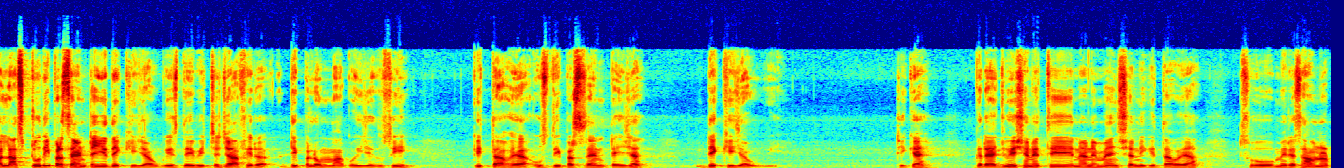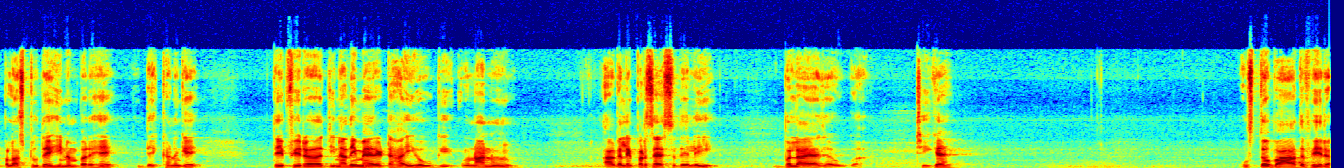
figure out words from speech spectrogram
ਪਲੱਸ 2 ਦੀ ਪਰਸੈਂਟੇਜ ਦੇਖੀ ਜਾਊਗੀ ਇਸ ਦੇ ਵਿੱਚ ਜਾਂ ਫਿਰ ਡਿਪਲੋਮਾ ਕੋਈ ਜੇ ਤੁਸੀਂ ਕੀਤਾ ਹੋਇਆ, ਉਸ ਦੀ ਪਰਸੈਂਟੇਜ ਦੇਖੀ ਜਾਊਗੀ, ਠੀਕ ਹੈ? ਗ੍ਰੈਜੂਏਸ਼ਨ ਇੱਥੇ ਇਹਨਾਂ ਨੇ ਮੈਂਸ਼ਨ ਨਹੀਂ ਕੀਤਾ ਹੋਇਆ। ਸੋ ਮੇਰੇ ਹਿਸਾਬ ਨਾਲ ਪਲੱਸ 2 ਦੇ ਹੀ ਨੰਬਰ ਇਹ ਦੇਖਣਗੇ। ਤੇ ਫਿਰ ਜਿਨ੍ਹਾਂ ਦੀ ਮੈਰਿਟ ਹਾਈ ਹੋਊਗੀ, ਉਹਨਾਂ ਨੂੰ ਅਗਲੇ ਪ੍ਰੋਸੈਸ ਦੇ ਲਈ ਬੁਲਾਇਆ ਜਾਊਗਾ। ਠੀਕ ਹੈ? ਉਸ ਤੋਂ ਬਾਅਦ ਫਿਰ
